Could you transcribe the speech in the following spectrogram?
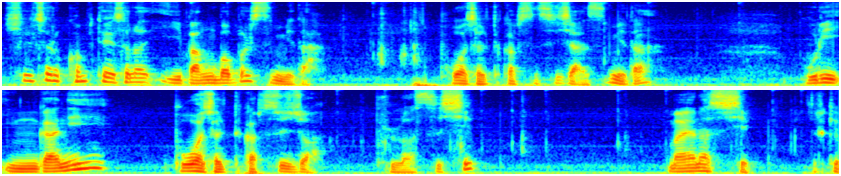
실제로 컴퓨터에서는 이 방법을 씁니다. 부호와 절대값은 쓰지 않습니다. 우리 인간이 부호와 절대값 쓰죠. 플러스 10, 마이너스 10 이렇게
